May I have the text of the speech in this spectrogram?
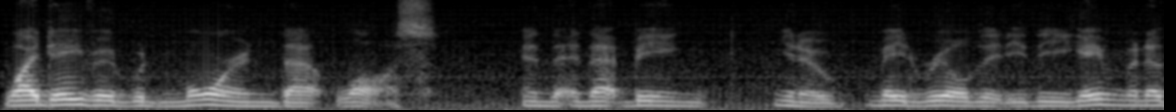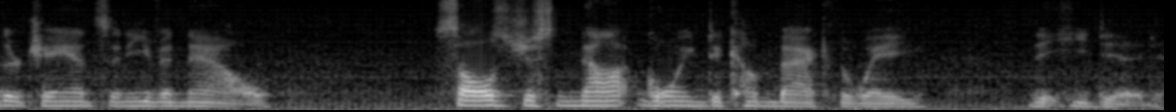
why David would mourn that loss and, and that being, you know, made real that he, that he gave him another chance, and even now, Saul's just not going to come back the way that he did.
